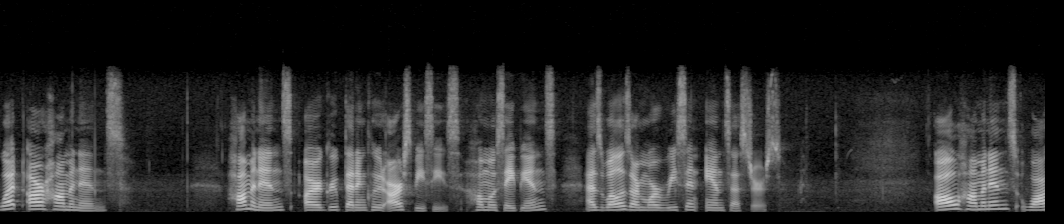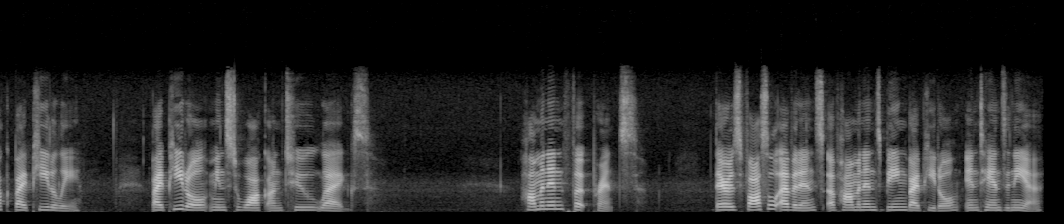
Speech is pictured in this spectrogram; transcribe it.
What are hominins? Hominins are a group that include our species, Homo sapiens, as well as our more recent ancestors. All hominins walk bipedally. Bipedal means to walk on two legs. Hominin footprints. There is fossil evidence of hominins being bipedal in Tanzania,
